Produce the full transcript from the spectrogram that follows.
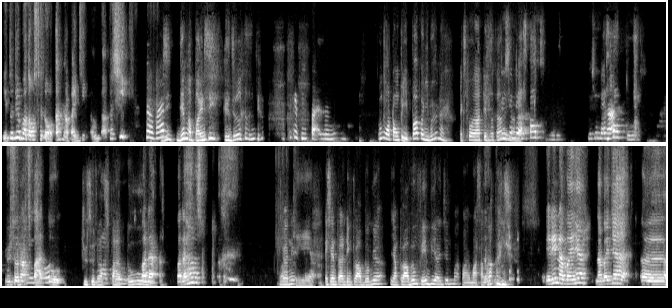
Itu dia potong sedotan ngapain sih? Apa sih? Jadi dia ngapain sih gak jelas anjir. Kayak pipa tuh. lu motong pipa apa gimana eksploratif sekali Nyusun Nanda. Nyusun rak sepatu. Nyusun rak Nyusun. sepatu. Susun rak sepatu Pada padahal Enggak nih ya. Asian parenting problemnya yang problem Feby aja ma- ma- masang rak aja Ini namanya namanya eh,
